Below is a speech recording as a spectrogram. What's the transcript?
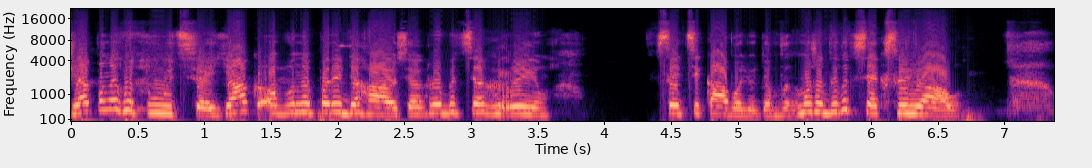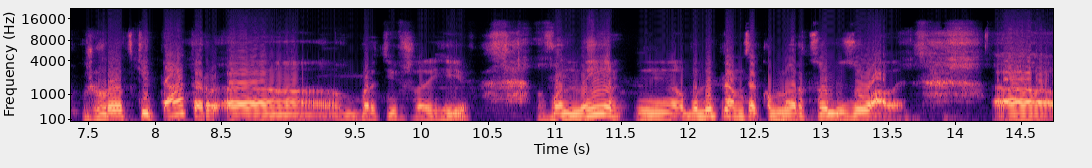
Як вони готуються, як вони передягаються, як робиться грим. Все цікаво людям. Можна дивитися як серіал. Ужгородський театр е, братів Шарагіїв, вони, вони прям це комерціалізували. Е,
